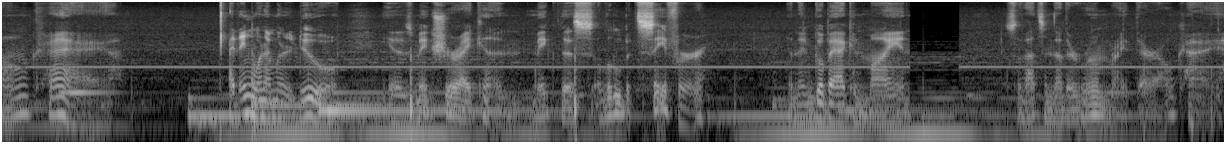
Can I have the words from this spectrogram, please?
Okay. I think what I'm going to do is make sure I can make this a little bit safer and then go back and mine. So that's another room right there. Okay.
